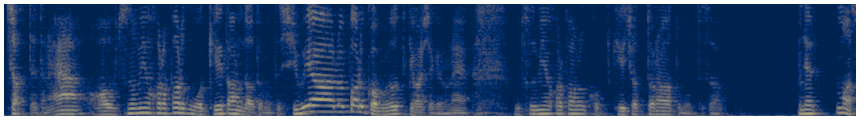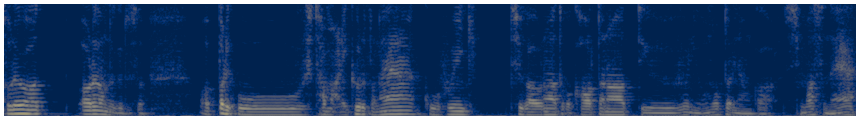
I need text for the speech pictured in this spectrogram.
ちゃっててね。あ宇都宮からパルコが消えたんだと思って渋谷のパルコは戻ってきましたけどね。宇都宮からパルコ消えちゃったなと思ってさ。でまあそれはあれなんだけどさやっぱりこうたまに来るとねこう雰囲気違うなとか変わったなっていうふうに思ったりなんかしますね。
